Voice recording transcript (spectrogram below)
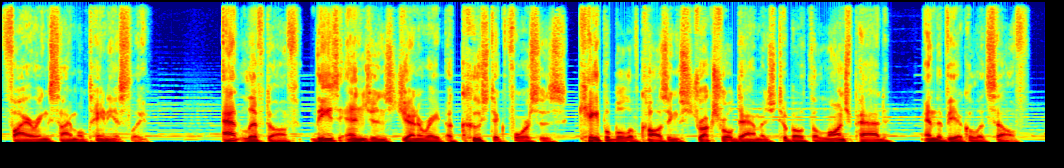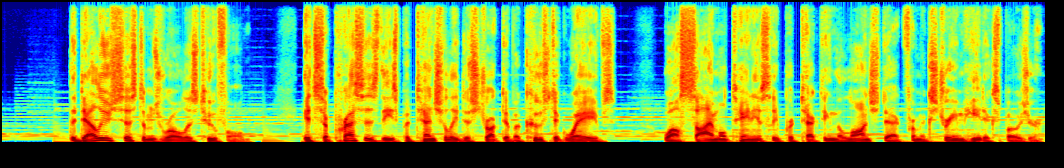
firing simultaneously. At liftoff, these engines generate acoustic forces capable of causing structural damage to both the launch pad and the vehicle itself. The deluge system's role is twofold. It suppresses these potentially destructive acoustic waves while simultaneously protecting the launch deck from extreme heat exposure.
